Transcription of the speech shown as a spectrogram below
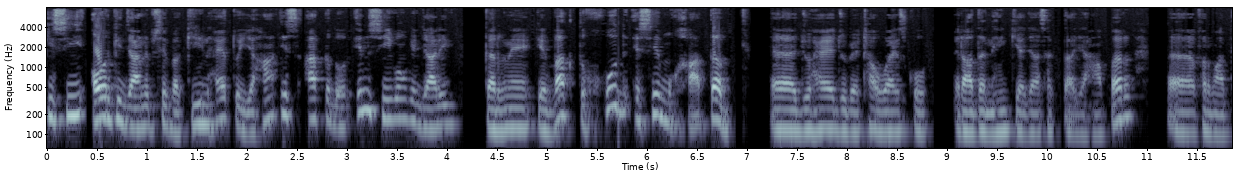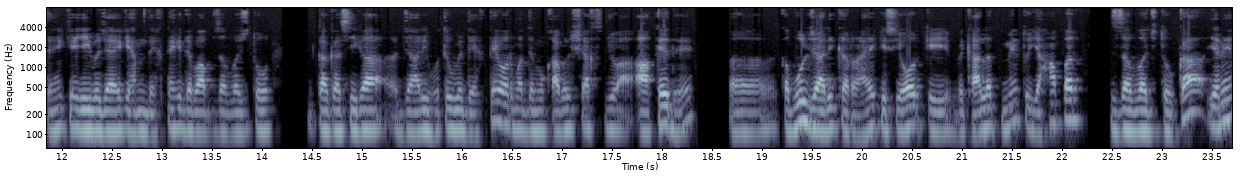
किसी और की जानब से वकील है तो यहाँ इस अकद और इन सीगों के जारी करने के वक्त खुद इसे मुखातब जो है, जो बैठा हुआ है, इसको इरादा नहीं किया जा सकता। यहाँ पर फरमाते हैं कि यही वजह है कि हम देखते हैं कि जब आप जवज तो का सीगा जारी होते हुए देखते हैं और मध्य मुकाबल शख्स जो आकिद है कबूल जारी कर रहा है किसी और की वकालत में तो यहाँ पर जवजतों का, यानी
